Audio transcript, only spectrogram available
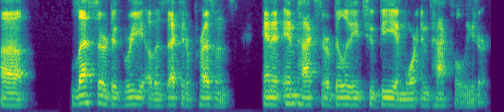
a lesser degree of executive presence, and it impacts their ability to be a more impactful leader.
